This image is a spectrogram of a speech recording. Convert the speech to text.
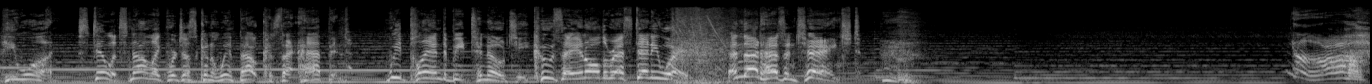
He won. Still, it's not like we're just gonna wimp out because that happened. We planned to beat Tennoji, Kuze, and all the rest anyway, and that hasn't changed. Ah,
